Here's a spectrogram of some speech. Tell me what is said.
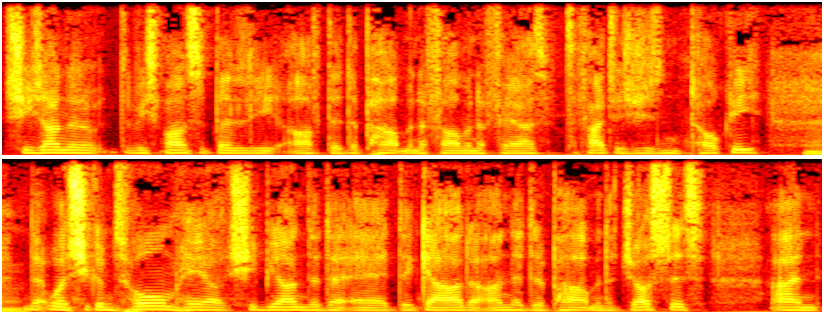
she's under the responsibility of the Department of Foreign Affairs. The fact that she's in Turkey, mm. when she comes home here, she'll be under the uh, the guard under the Department of Justice. And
